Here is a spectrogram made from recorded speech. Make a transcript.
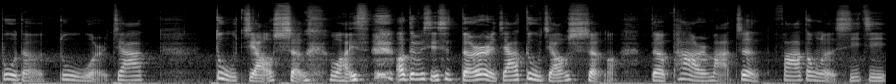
部的杜尔加。杜角省，不好意思哦，对不起，是德尔加杜角省哦的帕尔马镇发动了袭击，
